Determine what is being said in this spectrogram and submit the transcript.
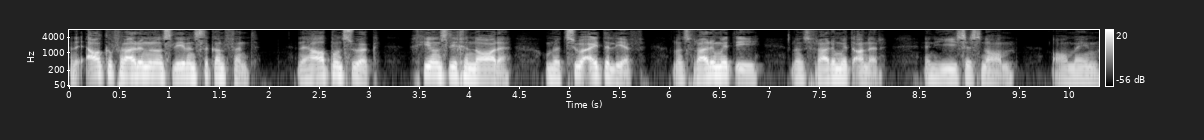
in elke verhouding in ons lewens te kan vind. En help ons ook Gee ons die genade om dit so uit te leef in ons verhouding met U en ons verhouding met ander in Jesus naam. Amen.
